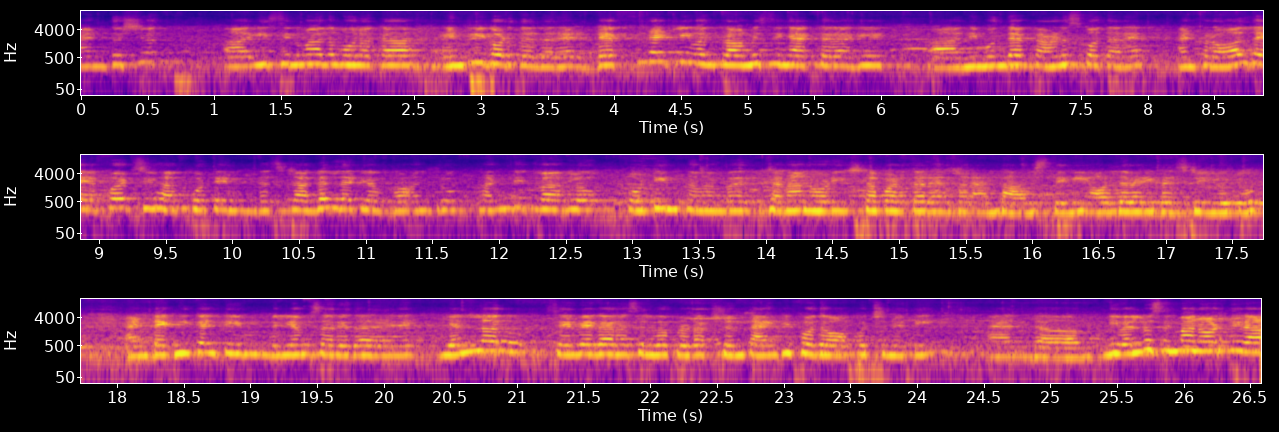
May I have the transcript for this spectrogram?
ಆ್ಯಂಡ್ ದುಷ್ಯಂತ್ ಈ ಸಿನಿಮಾದ ಮೂಲಕ ಎಂಟ್ರಿ ಕೊಡ್ತಾ ಇದ್ದಾರೆ. ಡೆಫಿನೆಟ್ಲಿ ಒಂದು ಪ್ರಾಮಿಸಿಂಗ್ ಆ್ಯಕ್ಟರ್ ಆಗಿ ನಿಮ್ಮ ಮುಂದೆ ಕಾಣಿಸ್ಕೋತಾರೆ. And for all the efforts you have put in the struggle that you have gone through ಖಂಡಿತವಾಗ್ಲೂ ಫೋರ್ಟೀನ್ತ್ ನವೆಂಬರ್ ಜನ ನೋಡಿ ಇಷ್ಟಪಡ್ತಾರೆ ಅಂತ ನಾನು ಭಾವಿಸ್ತೀನಿ. All the very best to YouTube and technical team William sir ಇದ್ದಾರೆ. ಎಲ್ಲರೂ ಸೇವೆಗಾರ silver production thank you for the opportunity and ನೀವೆಲ್ಲರೂ ಸಿನಿಮಾ ನೋಡ್ತೀರಾ?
